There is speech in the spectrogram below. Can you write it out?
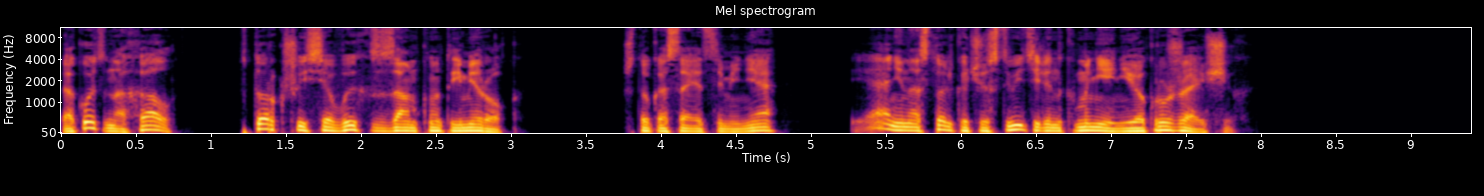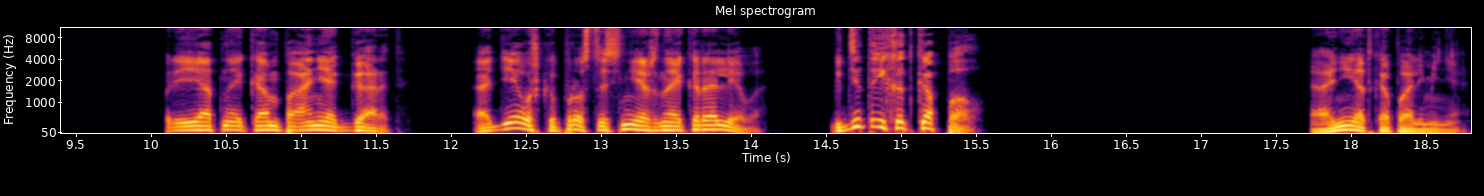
какой-то нахал, вторгшийся в их замкнутый мирок. Что касается меня, я не настолько чувствителен к мнению окружающих. «Приятная компания, Гаррет. А девушка просто снежная королева. Где ты их откопал?» Они откопали меня.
